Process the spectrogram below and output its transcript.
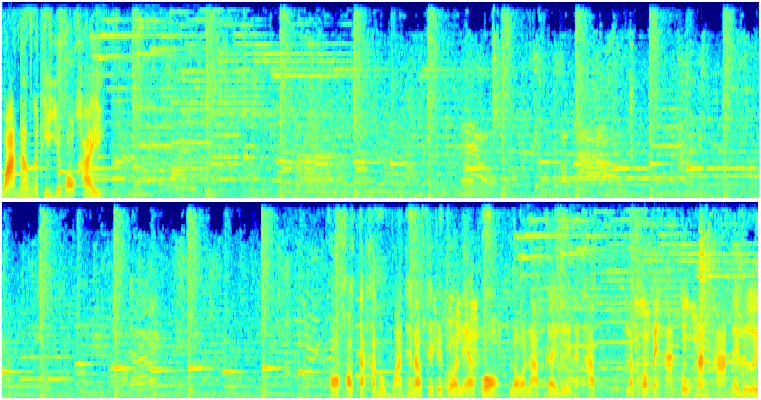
หวานน้ำกะทิอย่าบอกใคร พอเขาตักขนมหวานให้เราเสร็จเรียบร้อยแล้วก็รอรับได้เลยนะครับ แล้วก็ไปหาโต๊ะนั่งทานได้เลย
